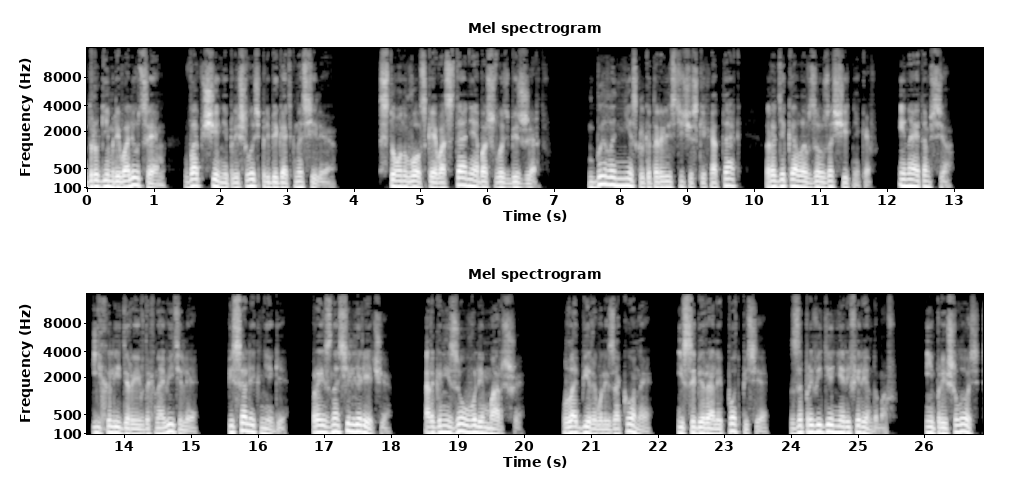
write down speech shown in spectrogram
Другим революциям вообще не пришлось прибегать к насилию. Стоунволлское восстание обошлось без жертв. Было несколько террористических атак радикалов-зоозащитников, и на этом все. Их лидеры и вдохновители писали книги, произносили речи, организовывали марши, лоббировали законы и собирали подписи за проведение референдумов. Им пришлось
